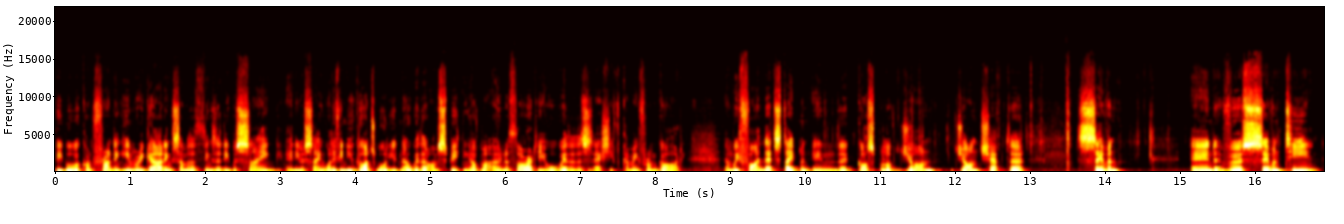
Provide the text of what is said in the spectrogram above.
people were confronting him regarding some of the things that he was saying. And he was saying, well, if you knew God's will, you'd know whether I'm speaking of my own authority or whether this is actually coming from God. And we find that statement in the Gospel of John, John chapter 7 and verse 17.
